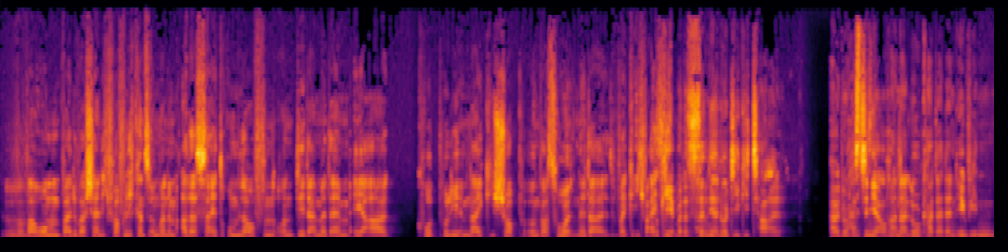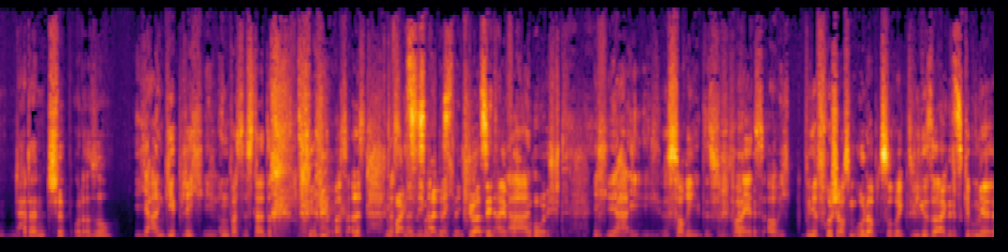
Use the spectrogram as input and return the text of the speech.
warum? Weil du wahrscheinlich, hoffentlich kannst du irgendwann im Other Side rumlaufen und dir dann mit deinem AR Code Pulli im Nike Shop irgendwas holen. Ne? Da, ich weiß Okay, es aber das nicht, ist dann ja nur digital. Aber du hast den ja auch analog. Hat er denn irgendwie einen, hat er einen Chip oder so? Ja, angeblich, irgendwas ist da drin, was alles. Du weißt es alles nicht. Du hast ihn einfach ja, geholt. Ich, ja, ich, sorry, das war jetzt auch, ich bin ja frisch aus dem Urlaub zurück, wie gesagt. Alles es gibt gut. mir,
